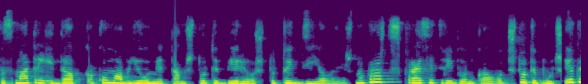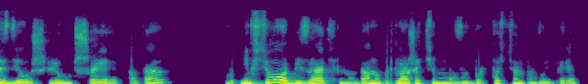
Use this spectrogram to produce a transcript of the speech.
Посмотреть, да, в каком объеме там, что ты берешь, что ты делаешь. Ну, просто спросить ребенка, а вот что ты будешь, это сделаешь или лучше это, да? Вот не все обязательно, да, но предложить ему выбор, пусть он выберет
